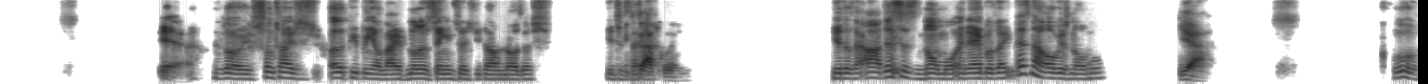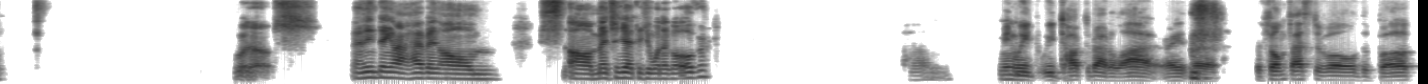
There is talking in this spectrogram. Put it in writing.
yeah so sometimes other people in your life notice things that you don't notice you just exactly like, you're just like, ah, this is normal. And everybody's like, that's not always normal. Yeah. Cool. What else? Anything I haven't um um mentioned yet that you want to go over? Um, I mean, we we talked about a lot, right? The the film festival, the book,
